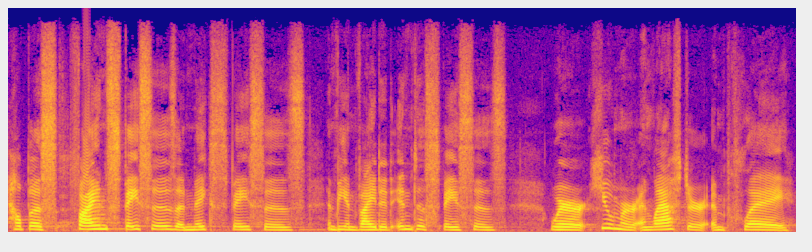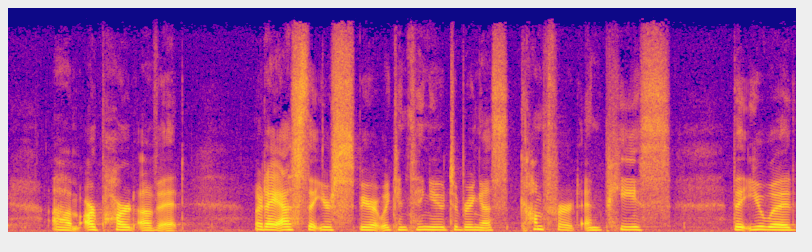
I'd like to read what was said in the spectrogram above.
help us find spaces and make spaces and be invited into spaces where humor and laughter and play um, are part of it. Lord, I ask that your spirit would continue to bring us comfort and peace, that you would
